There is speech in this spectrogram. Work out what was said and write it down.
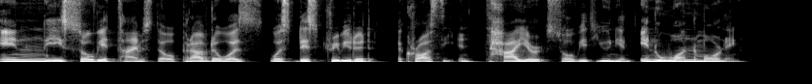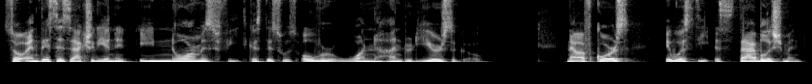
in the Soviet times, though, Pravda was, was distributed across the entire Soviet Union in one morning. So, and this is actually an enormous feat because this was over 100 years ago. Now, of course, it was the establishment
